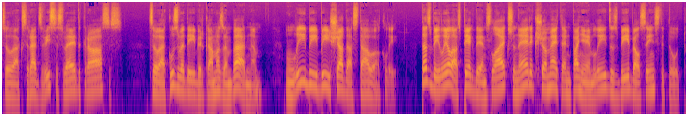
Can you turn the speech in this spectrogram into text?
cilvēks redz visas veida krāsas. Cilvēka uzvedība ir kā mazam bērnam, un Lībija bija šādā stāvoklī. Tas bija lielās piekdienas laiks, un Ērika šo meiteni paņēma līdzi uz Bībeles institūtu,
